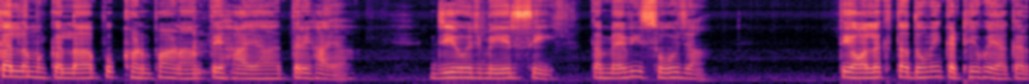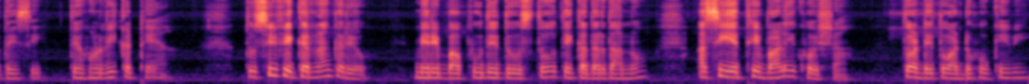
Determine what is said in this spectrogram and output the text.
ਕਲਮ ਕੱਲਾ, ਭੁੱਖਣ ਭਾਣਾ, ਤਿਹਾਇਆ, ਤਰਿਹਾਇਆ। ਜਿਉ ਅਜਮੇਰ ਸੀ, ਤਾਂ ਮੈਂ ਵੀ ਸੋ ਜਾ। ਤੇ ਔਲਖ ਤਾਂ ਦੋਵੇਂ ਇਕੱਠੇ ਹੋਇਆ ਕਰਦੇ ਸੀ, ਤੇ ਹੁਣ ਵੀ ਇਕੱਠੇ ਆ। ਤੁਸੀਂ ਫਿਕਰ ਨਾ ਕਰਿਓ, ਮੇਰੇ ਬਾਪੂ ਦੇ ਦੋਸਤੋ ਤੇ ਕਦਰਦਾਨੋ, ਅਸੀਂ ਇੱਥੇ ਬਾਹਲੇ ਖੁਸ਼ ਆ ਤੁਹਾਡੇ ਤੋਂ ਅੱਡ ਹੋ ਕੇ ਵੀ,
